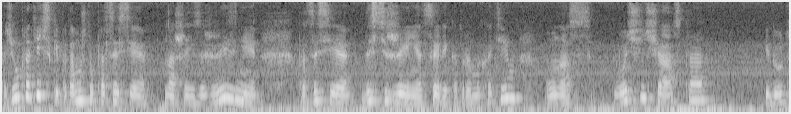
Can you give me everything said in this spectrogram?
Почему практически? Потому что в процессе нашей жизни, в процессе достижения целей, которые мы хотим, у нас очень часто идут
